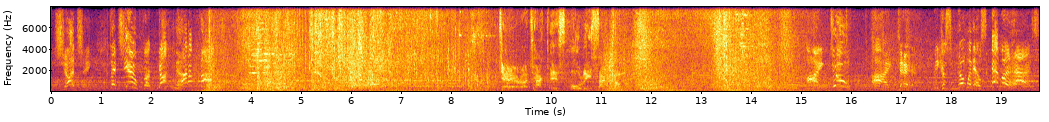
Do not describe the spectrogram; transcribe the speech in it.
and judging that you've forgotten how to fight! You Dare attack this holy sanctum? I do! I dare! Because no one else ever has!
